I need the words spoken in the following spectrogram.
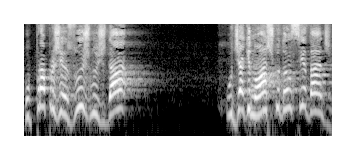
O próprio Jesus nos dá o diagnóstico da ansiedade.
